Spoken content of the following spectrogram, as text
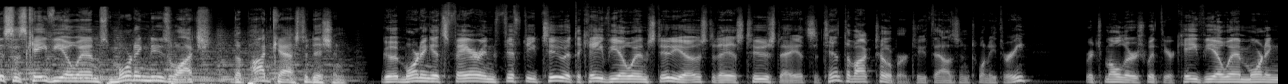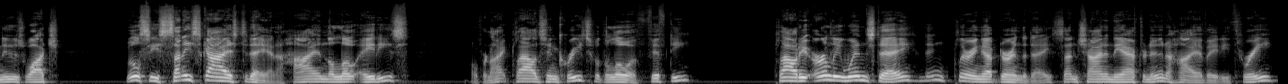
This is KVOM's Morning News Watch, the podcast edition. Good morning. It's fair in 52 at the KVOM studios. Today is Tuesday. It's the 10th of October, 2023. Rich Mollers with your KVOM Morning News Watch. We'll see sunny skies today and a high in the low 80s. Overnight clouds increase with a low of 50. Cloudy early Wednesday, then clearing up during the day. Sunshine in the afternoon, a high of 83.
